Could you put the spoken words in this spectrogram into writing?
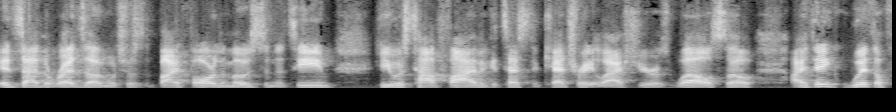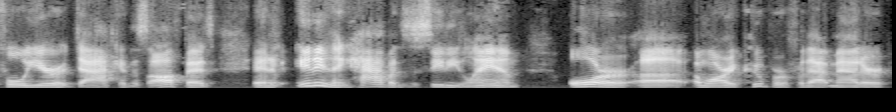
inside the red zone, which was by far the most in the team. He was top five in contested catch rate last year as well. So I think with a full year of Dak in this offense, and if anything happens to CeeDee Lamb or uh, Amari Cooper for that matter,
